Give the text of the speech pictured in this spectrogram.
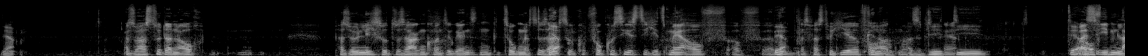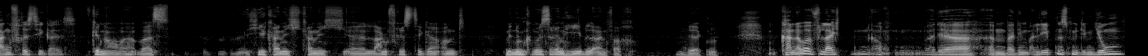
ja. Also hast du dann auch persönlich sozusagen Konsequenzen gezogen, dass du sagst, ja. du fokussierst dich jetzt mehr auf, auf ähm, ja. das, was du hier vor genau. Ort machst. Also die, ja. die, weil es eben langfristiger ist. Genau, weil es, hier kann ich, kann ich äh, langfristiger und mit einem größeren Hebel einfach wirken. Kann aber vielleicht auch bei, der, ähm, bei dem Erlebnis mit dem Jungen,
